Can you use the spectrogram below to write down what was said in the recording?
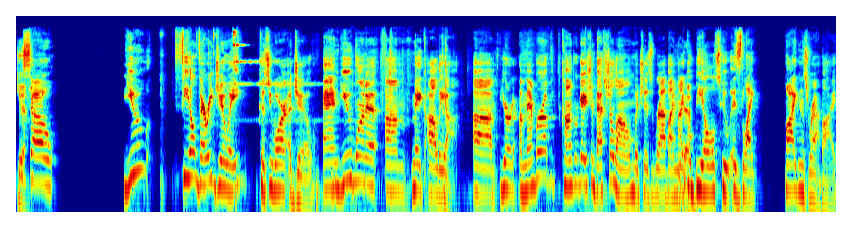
yeah. So you feel very Jewy because you are a Jew and you want to um, make aliyah. um, you're a member of Congregation Beth Shalom, which is Rabbi Michael Yeah. Beals, who is like Biden's rabbi.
